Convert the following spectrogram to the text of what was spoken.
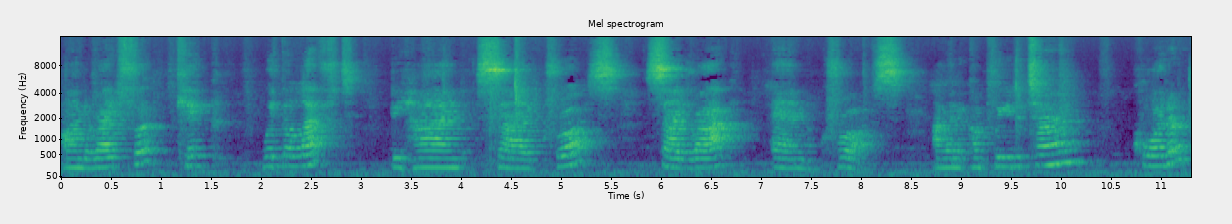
on the right foot, kick with the left, behind side cross, side rock, and cross. I'm going to complete a turn, quarter,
